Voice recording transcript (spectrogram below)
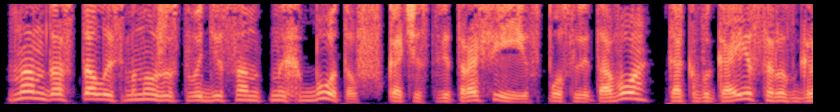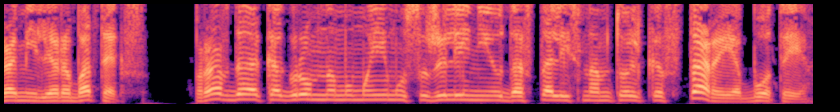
Нам досталось множество десантных ботов в качестве трофеев после того, как ВКС разгромили Роботекс. Правда, к огромному моему сожалению, достались нам только старые боты.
